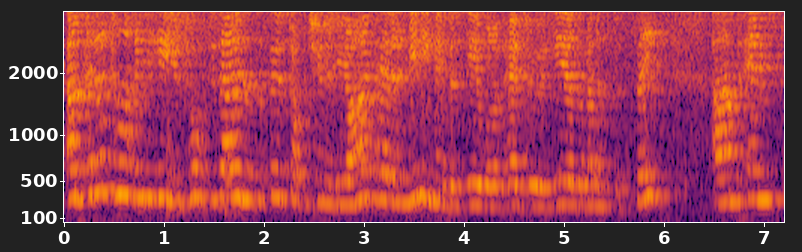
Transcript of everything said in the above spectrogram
Um, it is heartening to hear you talk today and it's the first opportunity I've had and many members here will have had to hear the Minister speak. Um, and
